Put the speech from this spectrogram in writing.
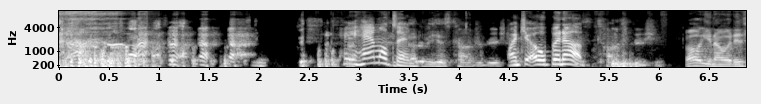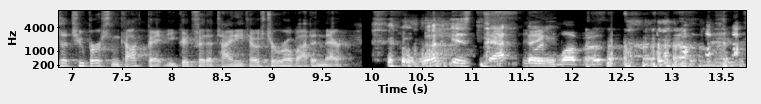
Hey, Hamilton, That'd be his contribution. why don't you open up? His contribution. Well, you know, it is a two-person cockpit. You could fit a tiny toaster robot in there. what is that You would thing? love it.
